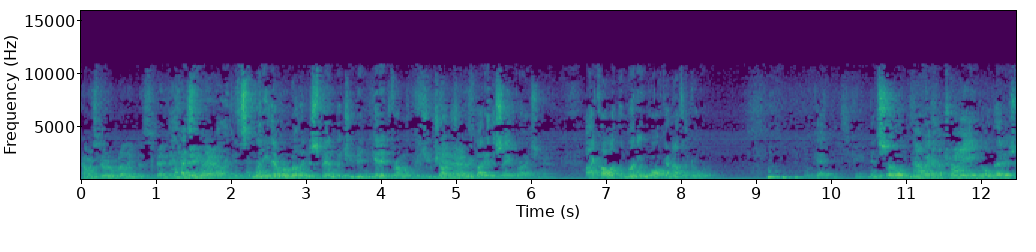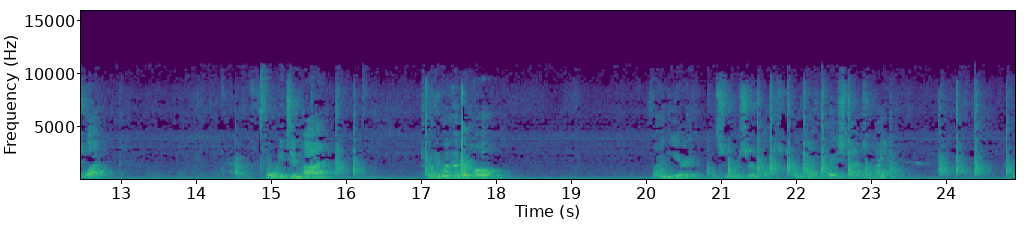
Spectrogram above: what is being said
How much they were willing to spend How much you were willing to It's the money that we're willing to spend, but you didn't get it from them because you charged Yeah. everybody the same price. I call it the money walking out the door. Okay? And so now we have a triangle that is what? Forty-two high, twenty-one hundred long. Find the area. of the see surplus. One half the base times the height. The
